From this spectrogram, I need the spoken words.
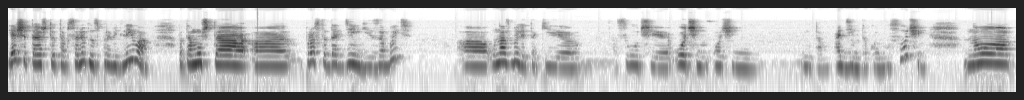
Я считаю, что это абсолютно справедливо, потому что а, просто дать деньги и забыть. А, у нас были такие случаи, очень-очень, ну, там, один такой был случай, но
